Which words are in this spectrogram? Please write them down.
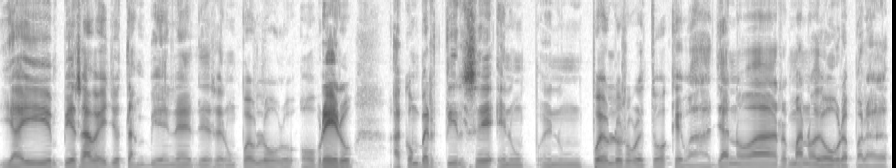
Y ahí empieza Bello también eh, de ser un pueblo obrero a convertirse en un, en un, pueblo sobre todo que va ya no a dar mano de obra para,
